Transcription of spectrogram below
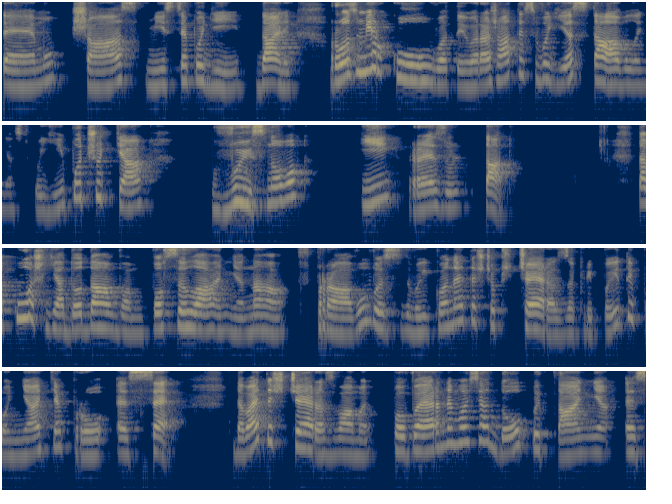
тему, час, місце події. Далі розмірковувати, виражати своє ставлення, свої почуття, висновок і результат. Також я додам вам посилання на вправу, ви виконаєте, щоб ще раз закріпити поняття про есе. Давайте ще раз з вами повернемося до питання есе.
